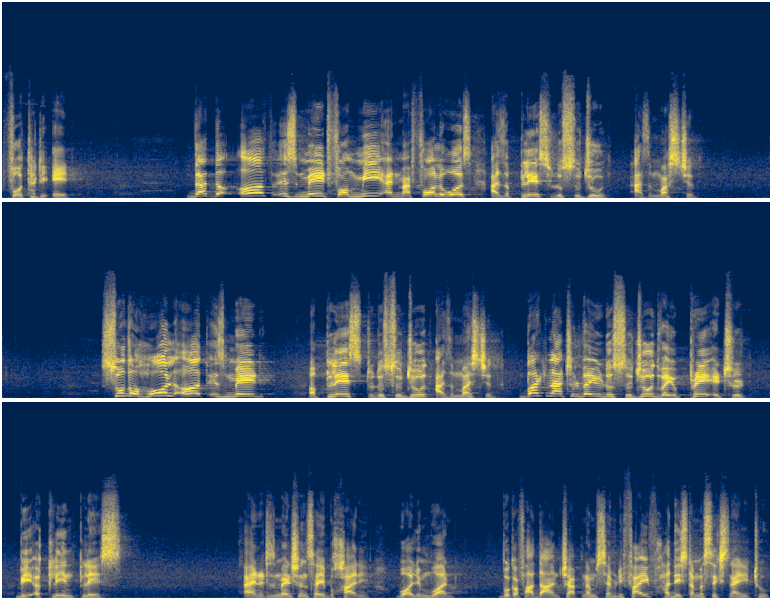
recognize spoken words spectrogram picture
438. That the earth is made for me and my followers as a place to do sujood, as a masjid. So the whole earth is made a place to do sujood as a masjid. But natural where you do sujood, where you pray, it should be a clean place. And it is mentioned in Sahih Bukhari, volume 1, book of Adhan, chapter number 75, hadith number 692.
